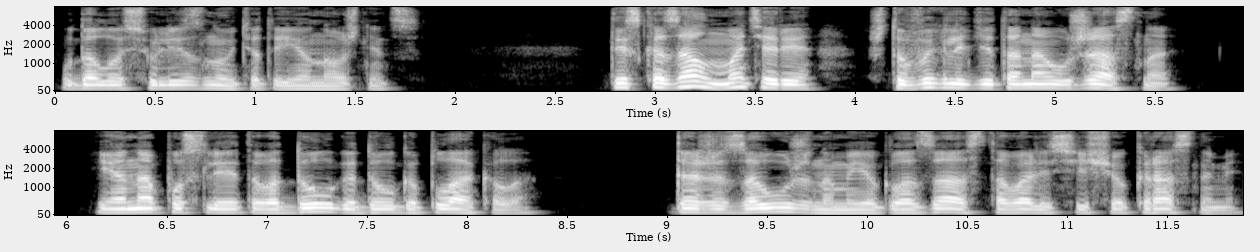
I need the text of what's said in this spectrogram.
удалось улизнуть от ее ножниц. Ты сказал матери, что выглядит она ужасно, и она после этого долго-долго плакала. Даже за ужином ее глаза оставались еще красными.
